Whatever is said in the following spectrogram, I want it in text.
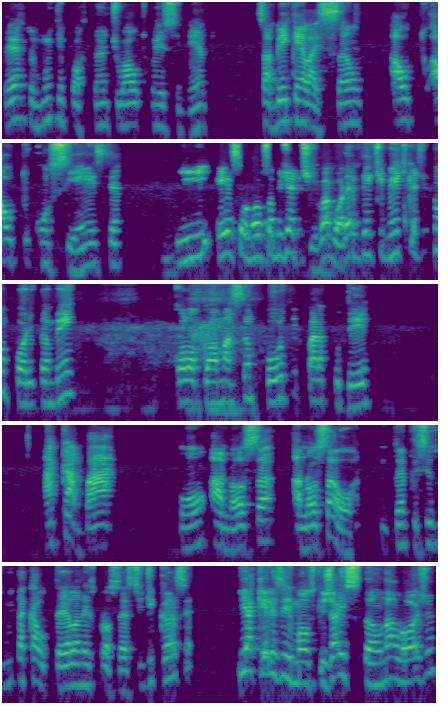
certo? É muito importante o autoconhecimento, saber quem elas são, auto, autoconsciência, e esse é o nosso objetivo. Agora, evidentemente que a gente não pode também colocar uma maçã podre para poder acabar com a nossa, a nossa ordem. Então é preciso muita cautela nesse processo de câncer e aqueles irmãos que já estão na loja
